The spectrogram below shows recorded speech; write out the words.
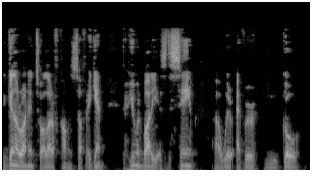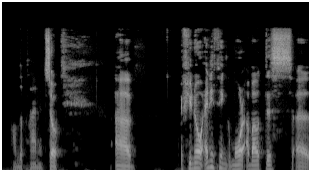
you're gonna run into a lot of common stuff. Again, the human body is the same uh, wherever you go on the planet. So, uh, if you know anything more about this uh,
